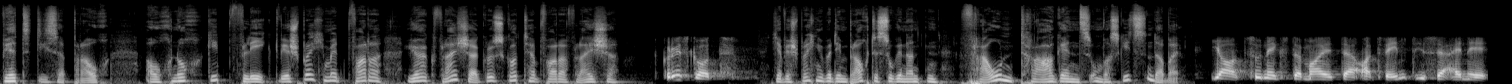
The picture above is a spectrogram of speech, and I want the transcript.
wird dieser Brauch auch noch gepflegt. Wir sprechen mit Pfarrer Jörg Fleischer. Grüß Gott, Herr Pfarrer Fleischer. Grüß Gott. Ja, wir sprechen über den Brauch des sogenannten Frauentragens. Um was geht's denn dabei? Ja, zunächst einmal, der Advent ist ja eine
